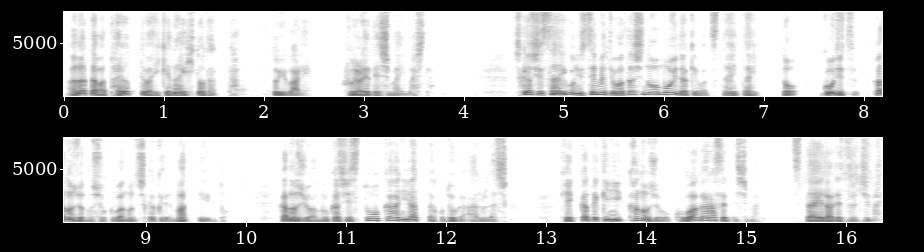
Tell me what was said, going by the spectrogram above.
あなたは頼ってはいけない人だった」と言われ振られてしまいました。しかし最後にせめて私の思いだけは伝えたい。と後日彼女の職場の近くで待っていると。彼女は昔ストーカーに会ったことがあるらしく結果的に彼女を怖がらせてしまい伝えられずじまい。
